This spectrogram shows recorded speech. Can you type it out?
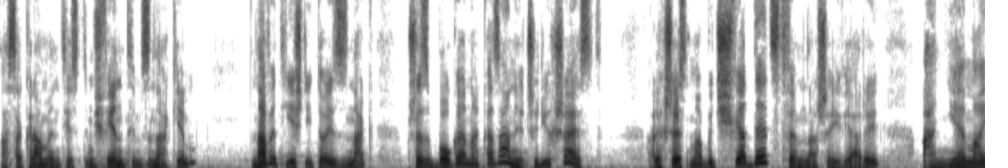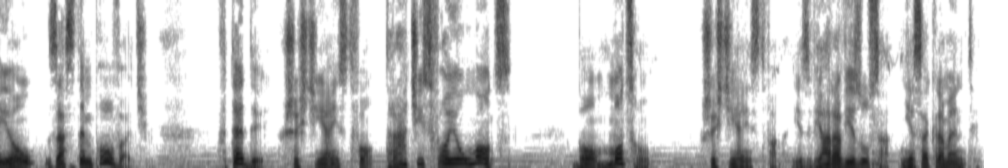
a sakrament jest tym świętym znakiem, nawet jeśli to jest znak przez Boga nakazany, czyli chrzest, ale chrzest ma być świadectwem naszej wiary, a nie ma ją zastępować. Wtedy chrześcijaństwo traci swoją moc, bo mocą chrześcijaństwa jest wiara w Jezusa, nie sakramenty.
